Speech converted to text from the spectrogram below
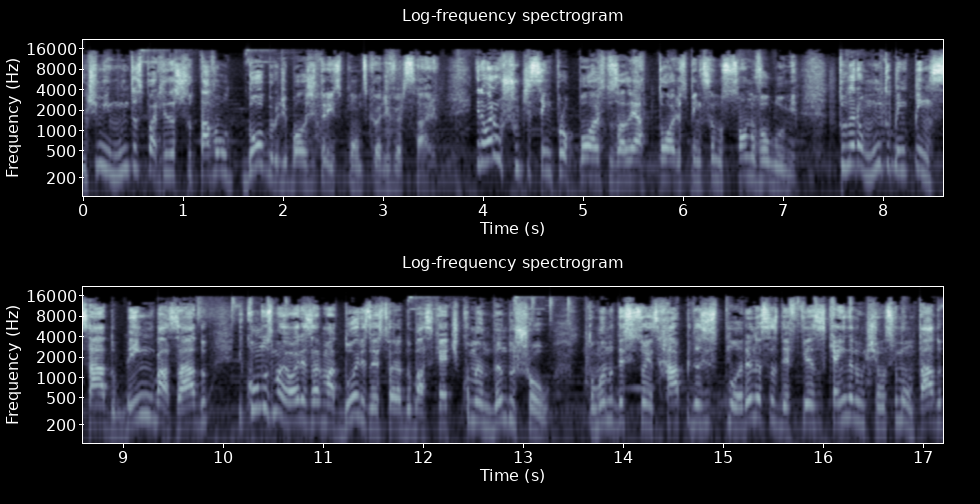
o time em muitas partidas chutava o dobro de bolas de três pontos que o adversário. E não eram chutes sem propósitos, aleatórios, pensando só no volume. Tudo era muito bem pensado, bem embasado e com um dos maiores armadores da história do basquete comandando o show, tomando decisões rápidas, explorando essas defesas que ainda não tinham se montado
